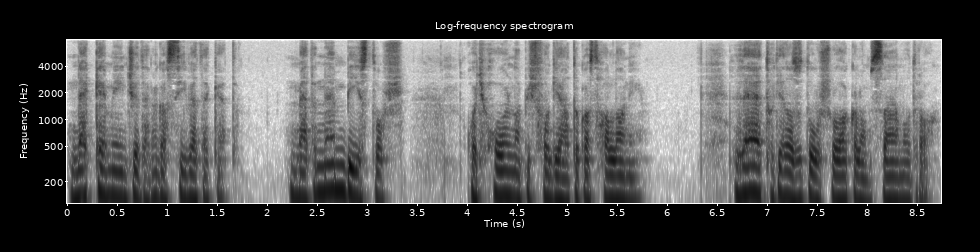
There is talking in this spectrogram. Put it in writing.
ne keményítsétek meg a szíveteket, mert nem biztos, hogy holnap is fogjátok azt hallani. Lehet, hogy ez az utolsó alkalom számodra,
